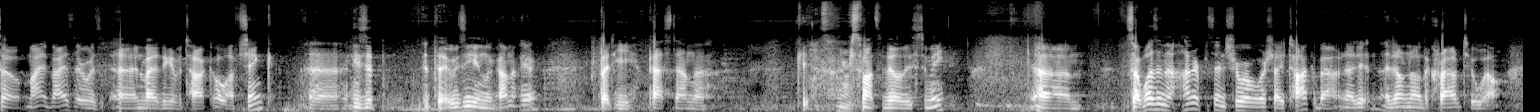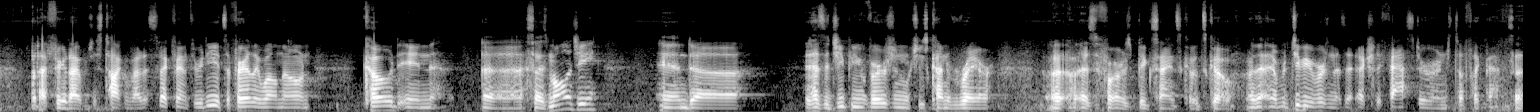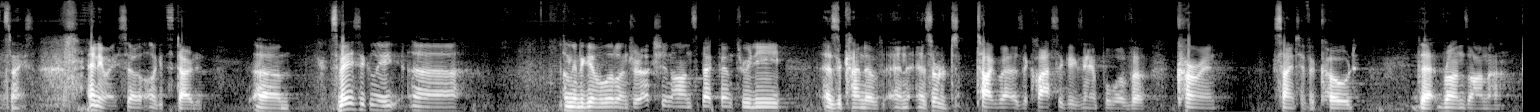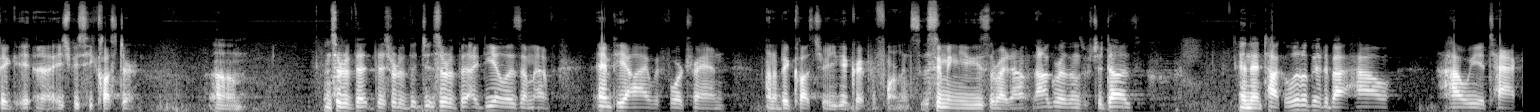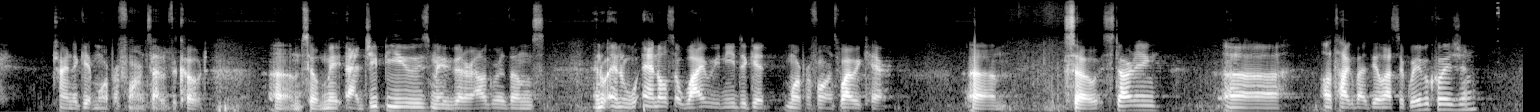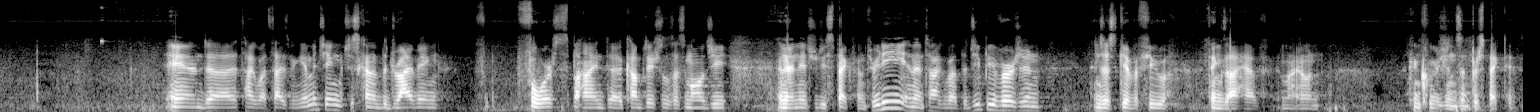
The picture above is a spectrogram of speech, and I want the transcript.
So my advisor was uh, invited to give a talk, Olaf Schenk, uh, he's at, at the USI in Lugano here, but he passed down the responsibilities to me. Um, so I wasn't 100% sure what I should I talk about, and I, didn't, I don't know the crowd too well, but I figured I would just talk about it. SpecFem 3D, it's a fairly well-known code in uh, seismology, and uh, it has a GPU version, which is kind of rare uh, as far as big science codes go. Or the a GPU version that's actually faster and stuff like that, so that's nice. Anyway, so I'll get started. Um, so basically, uh, I'm going to give a little introduction on SpecFem 3D as a kind of, and, and sort of talk about as a classic example of a current scientific code that runs on a big uh, HPC cluster. Um, and sort of the, the sort of the, sort of the idealism of MPI with Fortran on a big cluster, you get great performance, assuming you use the right algorithms, which it does. And then talk a little bit about how, how we attack trying to get more performance out of the code. Um, so add GPUs, maybe better algorithms, and, and, and also why we need to get more performance, why we care. Um, so starting, uh, I'll talk about the elastic wave equation, and uh, talk about seismic imaging, which is kind of the driving force behind uh, computational seismology, and then introduce SpecFem 3D, and then talk about the GPU version, and just give a few things I have in my own conclusions and perspectives.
